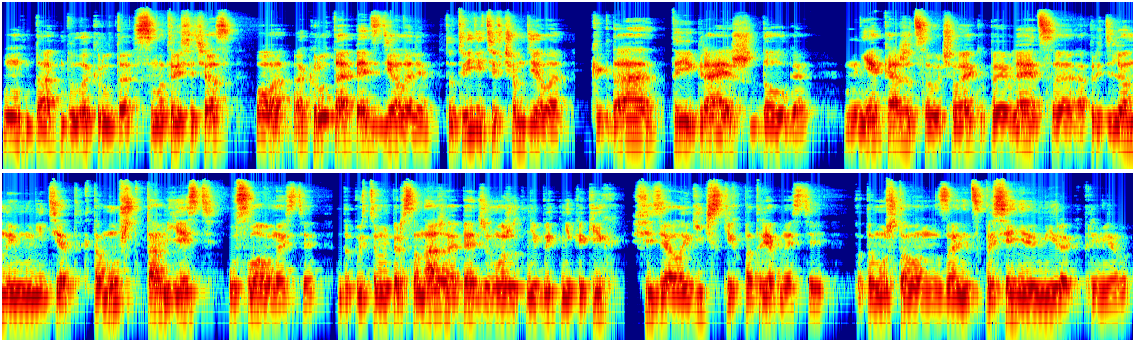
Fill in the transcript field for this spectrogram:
М, да, было круто. Смотрю сейчас, о, а круто опять сделали. Тут видите, в чем дело? Когда ты играешь долго, мне кажется, у человека появляется определенный иммунитет к тому, что там есть условности. Допустим, у персонажа, опять же, может не быть никаких физиологических потребностей, потому что он занят спасением мира, к примеру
